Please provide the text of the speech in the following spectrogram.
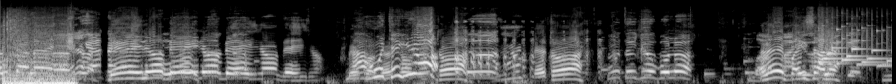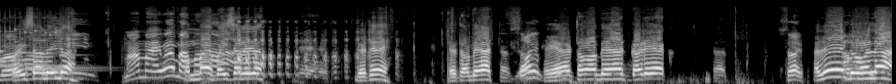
હલતા નહીં બેહી રહ્યો બેહી રહ્યો બેહી રહ્યો બેહી રહ્યો. આ હું થઈ ગયો? બેઠો. શું થઈ ગયું બોલો. અરે પૈસા લે. પૈસા લઈ લે. મામા આવ્યા મામા? પૈસા લઈ લે. બેઠે. બેઠો બેઠ. બેઠો બેઠ ઘડીક અલે ડોલા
